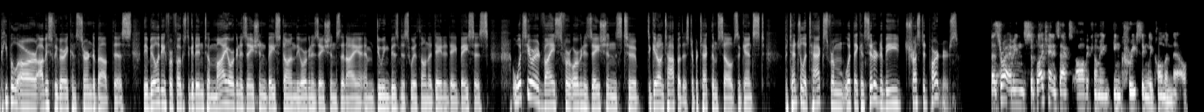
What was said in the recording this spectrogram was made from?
people are obviously very concerned about this. The ability for folks to get into my organization based on the organizations that I am doing business with on a day to day basis. What's your advice for organizations to, to get on top of this, to protect themselves against potential attacks from what they consider to be trusted partners? That's right. I mean, supply chain attacks are becoming increasingly common now.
